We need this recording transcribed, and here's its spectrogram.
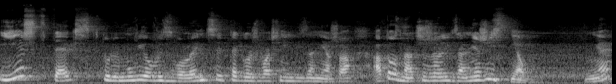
i jest tekst, który mówi o wyzwoleńcy tegoż właśnie Lizaniasza, a to znaczy, że Lizaniasz istniał. Nie?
